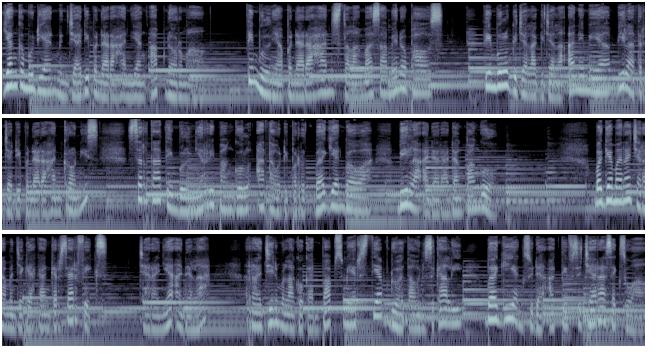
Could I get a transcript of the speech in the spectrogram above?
yang kemudian menjadi pendarahan yang abnormal, timbulnya pendarahan setelah masa menopause, timbul gejala-gejala anemia bila terjadi pendarahan kronis, serta timbul nyeri panggul atau di perut bagian bawah bila ada radang panggul. Bagaimana cara mencegah kanker serviks? Caranya adalah rajin melakukan pap smear setiap dua tahun sekali bagi yang sudah aktif secara seksual.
